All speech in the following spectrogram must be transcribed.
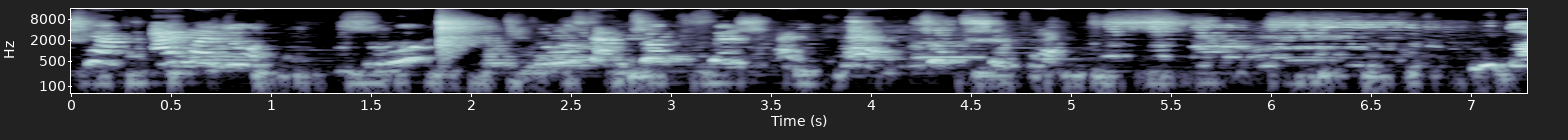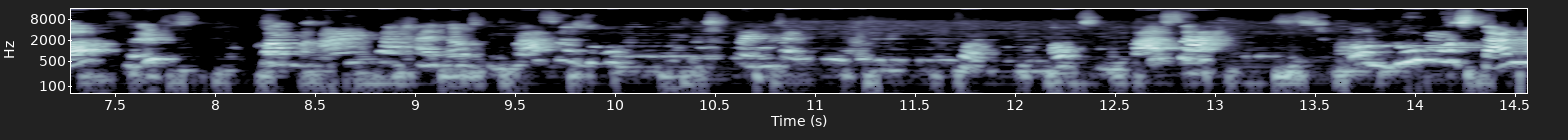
schnappt einmal so zu. Du musst dann zum Fisch rein, äh, zum Schiff rein. Die Dorffisch kommen einfach halt aus dem Wasser so und springen halt von, aus dem Wasser. Und du musst dann,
